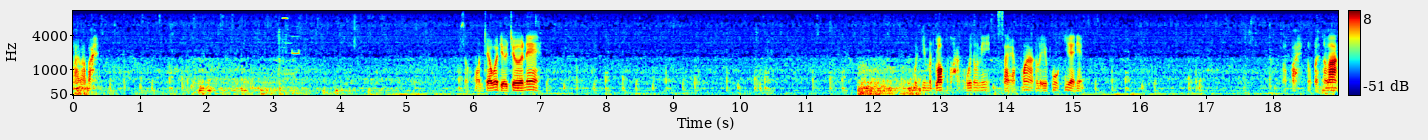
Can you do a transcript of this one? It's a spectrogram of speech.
ไปไปไปสังหรณ์ใจว่าเดี๋ยวเจอแน่เมื่อกี้มันล็อกขังไว้ตรงนี้แสบมากเลยพวกเฮียเนี่ยลงไปลงไปข้างล่าง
